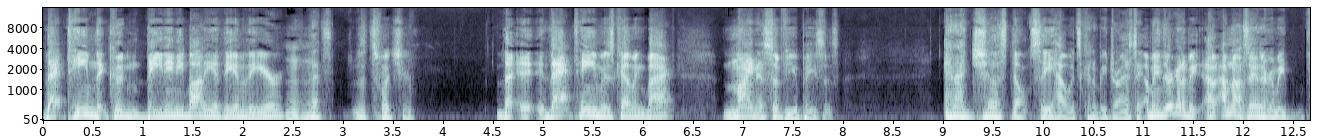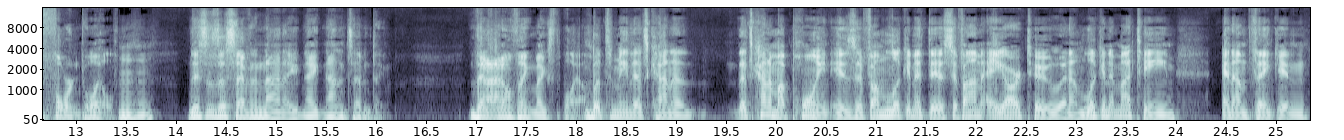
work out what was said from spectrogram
That team that couldn't beat anybody at the end of the year, that's that's what you're. That that team is coming back minus a few pieces, and I just don't see how it's going to be drastic. I mean, they're going to be. I'm not saying they're going to be four and 12 mm-hmm. This is a seven and nine, eight and eight, nine and seventeen that I don't think makes the playoffs. But to me, that's kind of that's kind of my point. Is if I'm looking at this, if I'm AR two and I'm looking at my team and I'm thinking,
